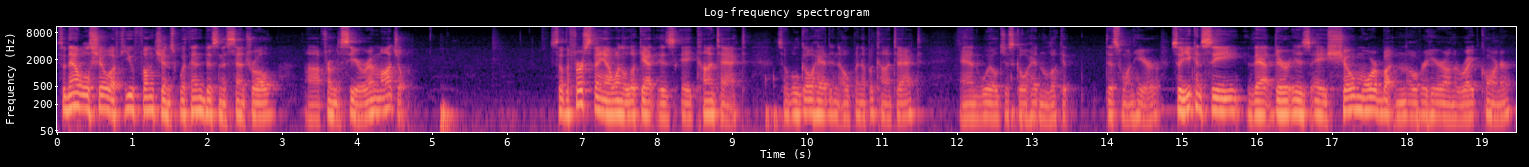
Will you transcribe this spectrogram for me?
So now we'll show a few functions within Business Central uh, from the CRM module. So the first thing I want to look at is a contact. So we'll go ahead and open up a contact and we'll just go ahead and look at this one here. So you can see that there is a show more button over here on the right corner.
